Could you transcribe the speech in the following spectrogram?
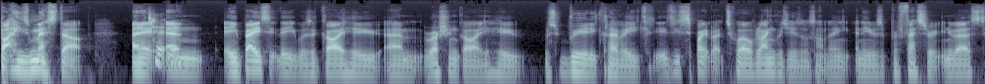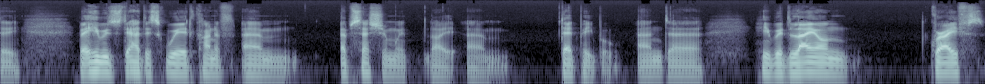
But he's messed up, and it Totally. and he basically was a guy who, um, Russian guy who was really clever. He, he spoke like twelve languages or something, and he was a professor at university. But he was had this weird kind of um, obsession with like um, dead people, and uh, he would lay on graves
